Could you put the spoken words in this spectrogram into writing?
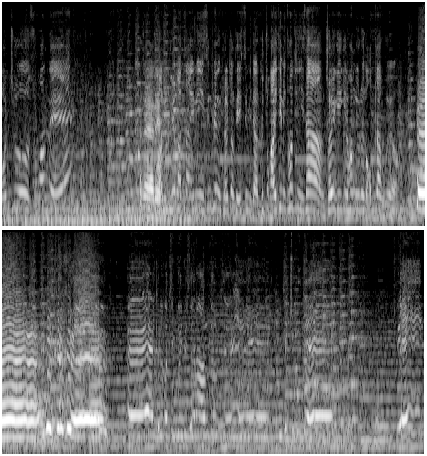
어쭈 숨었네 찾아야 돼. 아니 그래봤자 이미 승패는 결정돼 있습니다 그쪽 아이템이 터진 이상 저에게 이길 확률은 없다고요 에이, 크크크. 에 그래봤자 구해줄 사람 아무도 없대 이제 죽는데 예.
